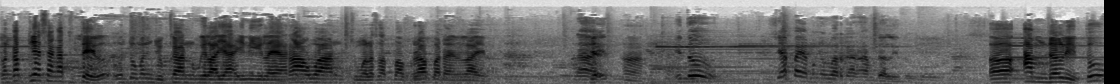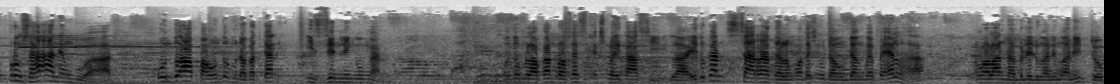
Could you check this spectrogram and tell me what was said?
lengkap dia sangat detail untuk menunjukkan wilayah ini wilayah rawan, jumlah satwa berapa dan lain-lain. Nah, Dia- it- ah. itu siapa yang mengeluarkan AMDAL itu? Eh, AMDAL itu perusahaan yang buat untuk apa? Untuk mendapatkan izin lingkungan. Untuk melakukan proses eksploitasi. Lah, itu kan secara dalam konteks undang-undang PPLH, pengelolaan dan perlindungan lingkungan hidup,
